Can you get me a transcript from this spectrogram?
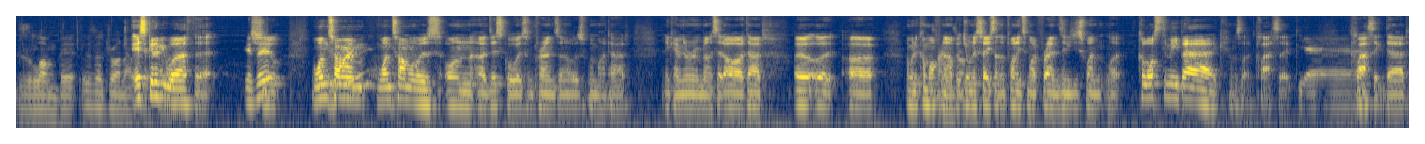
This is a long bit. This is a drawn out. It's bit. gonna be worth it. it. Is it? She'll- One Is it time, really? one time I was on uh, Discord with some friends and I was with my dad, and he came in the room and I said, "Oh, dad, uh, uh, uh I'm gonna come off now, but do you want to say something funny to my friends?" And he just went like, "Colostomy bag." I was like, "Classic, Yeah. classic, dad."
